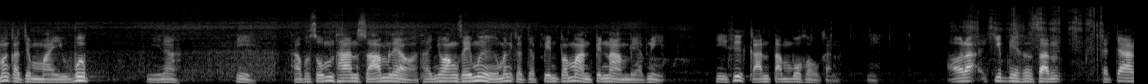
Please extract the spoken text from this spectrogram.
มันก็จะไหม้วึบนี่นะนี่ถ้าผสมทานสามแล้ว ถ้ายองใส่มือมันก็จะเป็นประมาณเป็นน้ำแบบนี้ นี่คือการตำบ่เข้ากันนี่เอาละคลิปนี้สั้นๆกระจ่าง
